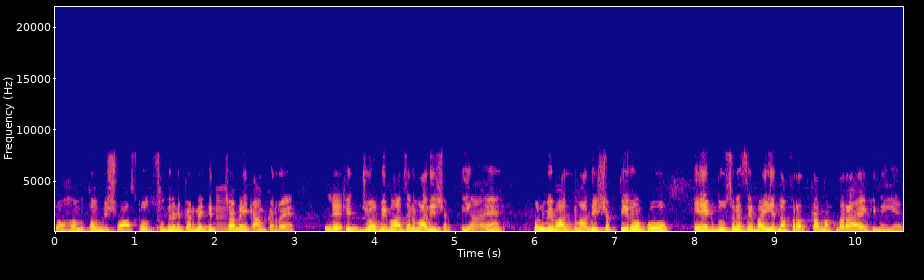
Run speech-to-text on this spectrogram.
तो हम तो विश्वास को सुदृढ़ करने की दिशा में ही काम कर रहे हैं। लेकिन जो विभाजनवादी शक्तियाँ हैं उन विभाजनवादी शक्तियों को एक दूसरे से भाई ये नफरत का मकबरा है कि नहीं है?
